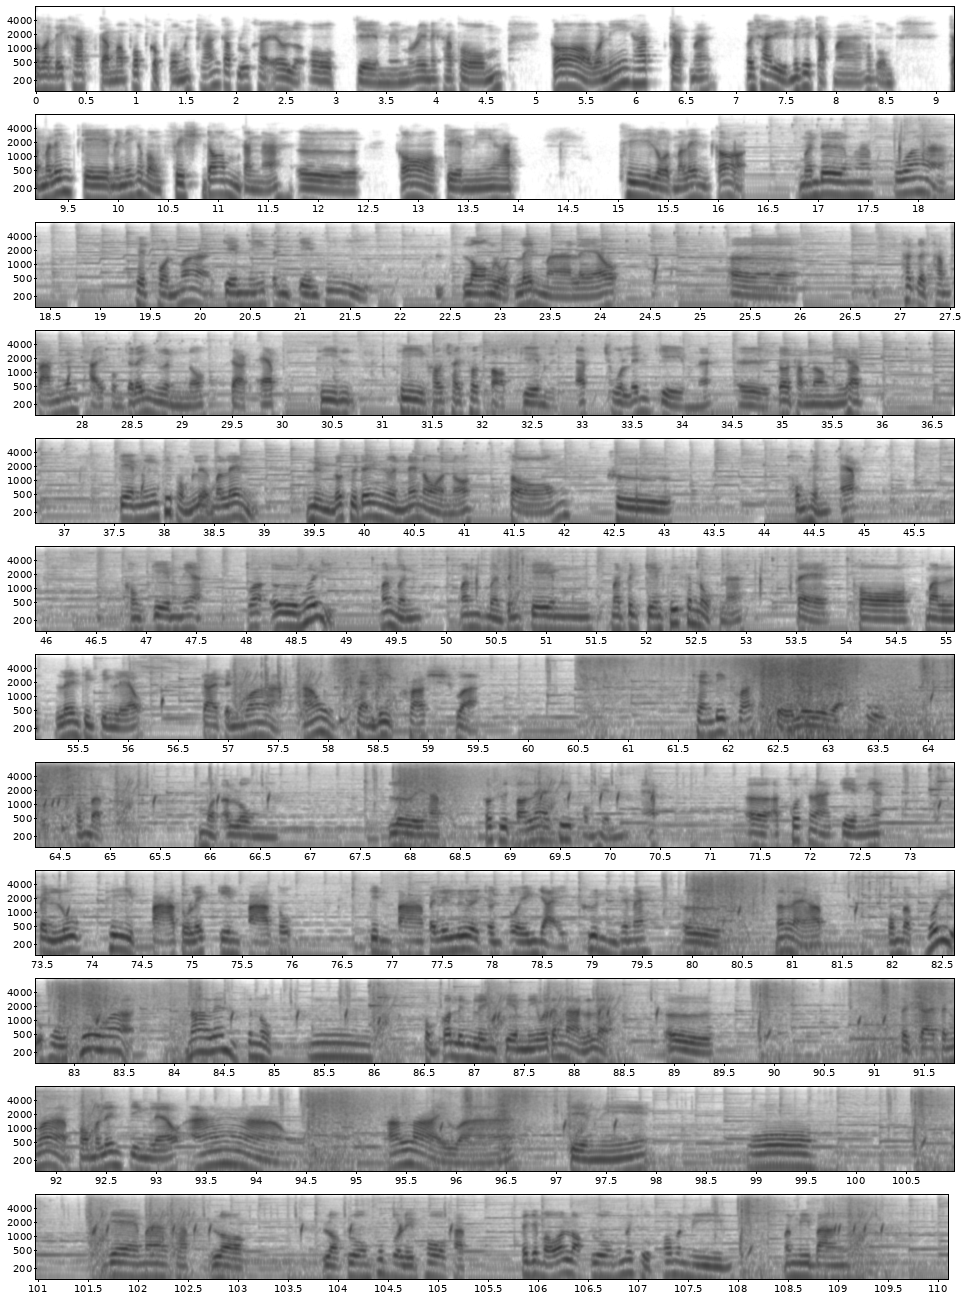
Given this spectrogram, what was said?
สวัสดีครับ กลับมาพบกับผมอีกครั้งกับลูคาเอลหรือโอเกมเมมโมรีนะครับผม ก็วันนี้ครับกลับมาเออใช่ดิไม่ใช่กลับมาครับผม จะมาเล่นเกมอันนี้ครับผม Fishdom กันนะ เออ ก็เกมนี้ครับ ที่โหลดมาเล่นก็เหมือนเดิมครับ เพราะว่าเหตุผลว่าเกมนี้เป็นเกมที่ลองโหลดเล่นมาแล้ว เอ่อถ้าเกิดทำตามเงื่อนไขผมจะได้เงินเนาะ จากแอปที่ที่เขาใช้ทดสอบเกมหรือแอปชวนเล่นเกมนะเออก็ทำนองนี้ครับ เกมนี้ที่ผมเลือกมาเล่นหนึ่งก็คือได้เงินแน่นอนเนาะสองคือ ผมเห็นแอป ของเกมเนี่ย ว่าเออเฮ้ย มันเหมือนมันเหมือนเป็นเกม มันเป็นเกมที่สนุกนะ แต่พอมาเล่นจริง ๆ แล้ว กลายเป็นว่า เอ้า Candy Crush ว่ะ Candy Crush เฉยเลยอะโอ้ผมแบบหมดอารมณ์เลยครับ ก็คือตอนแรกที่ผมเห็นแอป เอ่อโฆษณาเกมเนี้ย เป็นรูปที่ปลาตัวเล็กกินปลาตัวกินปลาไปเรื่อยๆ จนตัวเองใหญ่ขึ้นใช่ไหมเออ นั่นแหละครับ ผมแบบเฮ้ยโอ้โหเท่ว่ะน่าเล่นสนุก อืม ผมก็เล็งๆเกมนี้ไว้ตั้งนานแล้วแหละ เออ แต่กลายเป็นว่าพอมาเล่นจริงแล้ว อ้าว อะไรวะ เกมนี้ โอ้แย่มากครับ หลอก หลอกลวงผู้บริโภคครับ แต่จะบอกว่าหลอกลวงก็ไม่ถูกเพราะมันมี มันมีบาง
